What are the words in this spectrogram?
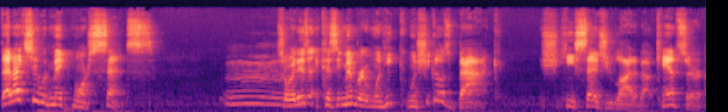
That actually would make more sense. Mm. So it isn't because remember when he when she goes back, sh he says you lied about cancer.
